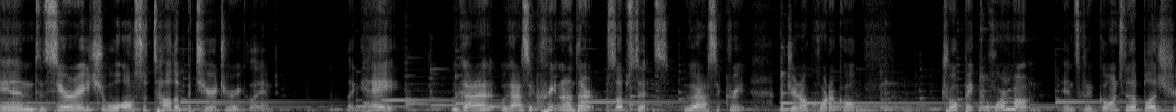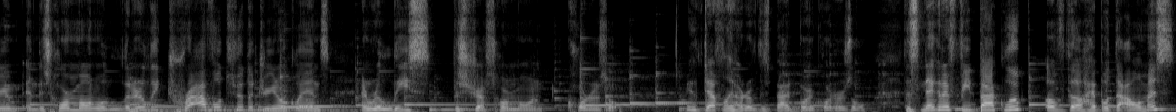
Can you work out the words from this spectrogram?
and the CRH will also tell the pituitary gland, like, "Hey, we gotta we gotta secrete another substance. We gotta secrete adrenocorticotropic hormone, and it's gonna go into the bloodstream, and this hormone will literally travel to the adrenal glands and release the stress hormone cortisol." You've definitely heard of this bad boy cortisol. This negative feedback loop of the hypothalamus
